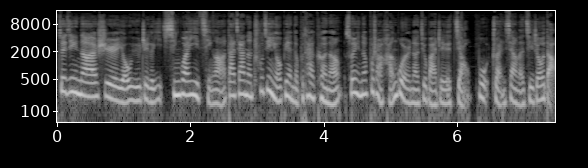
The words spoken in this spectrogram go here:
最近呢，是由于这个疫新冠疫情啊，大家呢出境游变得不太可能，所以呢，不少韩国人呢就把这个脚步转向了济州岛。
